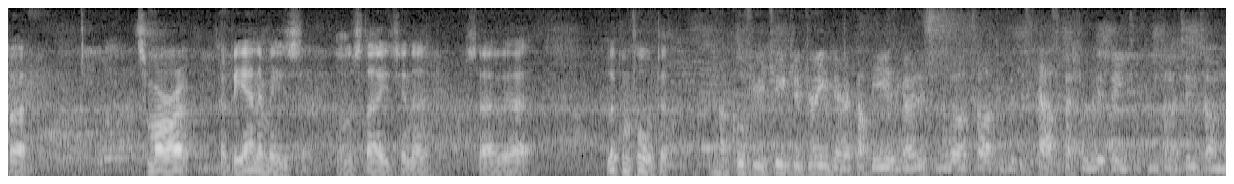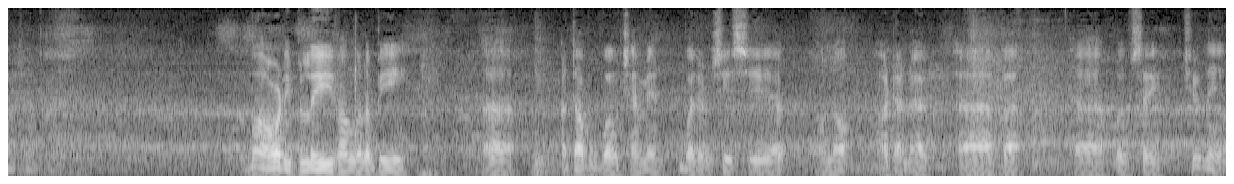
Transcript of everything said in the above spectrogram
but tomorrow it'll be enemies on stage, you know. So, yeah, looking forward to it. And of course, you achieved your dream here a couple of years ago, lifting the world title, but just how special would it be to become a two-time world champion? Well, I already believe I'm going to be uh, a double world champion. Whether it's this year or not, I don't know. Uh, but uh, we'll see. Tune in.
